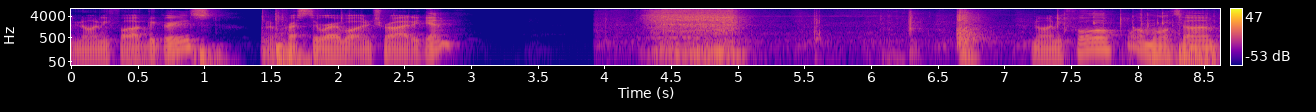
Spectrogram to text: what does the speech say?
95 degrees. I'm to press the robot and try it again. 94, one more time.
